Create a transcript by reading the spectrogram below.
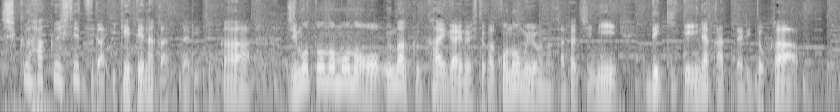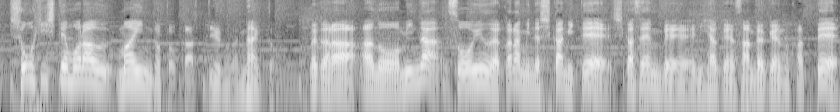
宿泊施設が行けてなかったりとか地元のものをうまく海外の人が好むような形にできていなかったりとか消費してもらうマインドとかっていうのがないと。だから、あの、みんな、そういうのだからみんな鹿見て、鹿せんべい200円、300円の買って、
